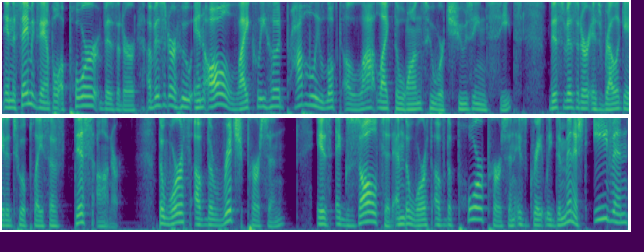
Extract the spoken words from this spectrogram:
In the same example, a poor visitor, a visitor who, in all likelihood, probably looked a lot like the ones who were choosing seats, this visitor is relegated to a place of dishonor. The worth of the rich person is exalted and the worth of the poor person is greatly diminished, even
